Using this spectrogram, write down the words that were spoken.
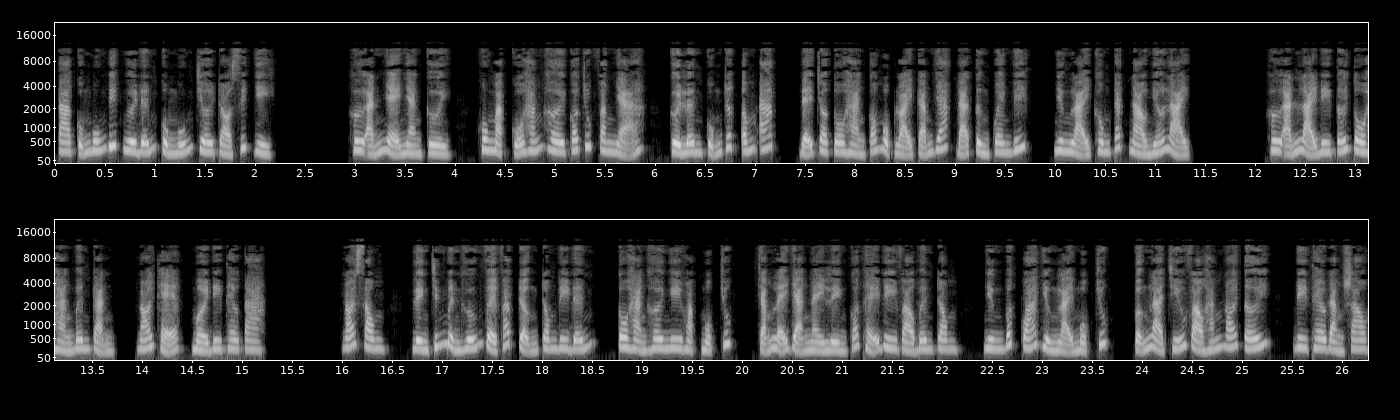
ta cũng muốn biết ngươi đến cùng muốn chơi trò xiết gì. Hư ảnh nhẹ nhàng cười, khuôn mặt của hắn hơi có chút văn nhã, cười lên cũng rất ấm áp, để cho Tô Hàng có một loại cảm giác đã từng quen biết, nhưng lại không cách nào nhớ lại. Hư ảnh lại đi tới Tô Hàng bên cạnh, nói khẽ, mời đi theo ta. Nói xong, liền chính mình hướng về pháp trận trong đi đến, Tô Hàng hơi nghi hoặc một chút, chẳng lẽ dạng này liền có thể đi vào bên trong, nhưng bất quá dừng lại một chút, vẫn là chiếu vào hắn nói tới, đi theo đằng sau.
